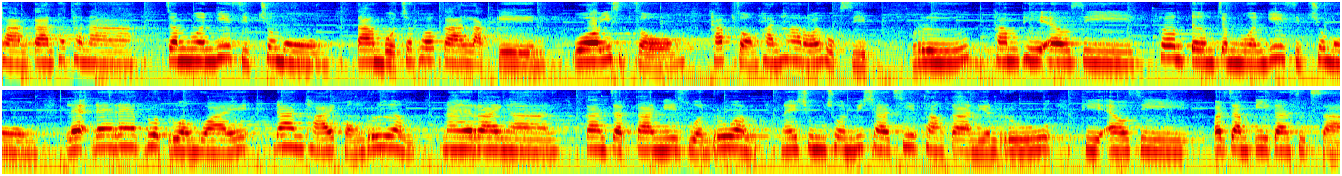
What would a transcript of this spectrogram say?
ผ่านการพัฒนา จำนวน 20 ชั่วโมง ตามบทเฉพาะการหลักเกณฑ์ ว 22 ทับ 2560 หรือทำ PLC เพิ่มเติมจำนวน 20 ชั่วโมง และได้แรบรวบรวมไว้ ด้านท้ายของเรื่อง ในรายงาน การจัดการมีส่วนร่วม ในชุมชนวิชาชีพทางการเรียนรู้ PLC ประจำปีการศึกษา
